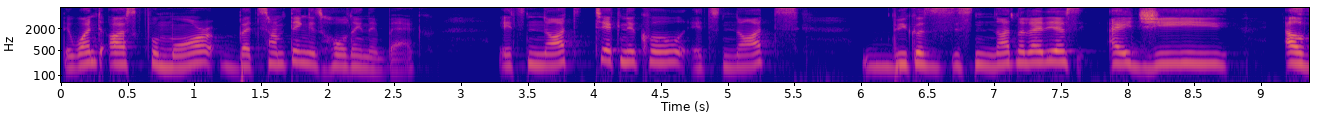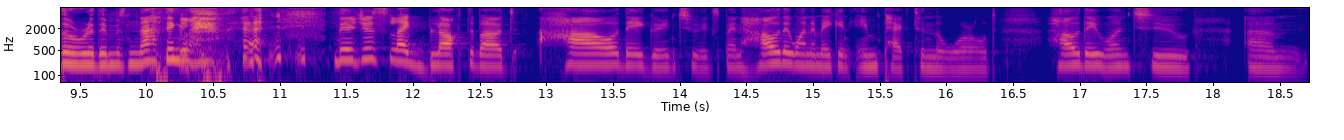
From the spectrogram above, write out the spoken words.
they want to ask for more, but something is holding them back. It's not technical. It's not because it's not Naledia's IG algorithm. algorithms, nothing like that. They're just like blocked about how they're going to expand, how they want to make an impact in the world, how they want to um,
